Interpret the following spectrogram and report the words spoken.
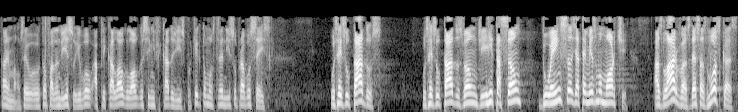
Tá, irmãos? Eu estou falando isso e eu vou aplicar logo, logo o significado disso. Por que estou mostrando isso para vocês? Os resultados os resultados vão de irritação, doenças e até mesmo morte. As larvas dessas moscas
